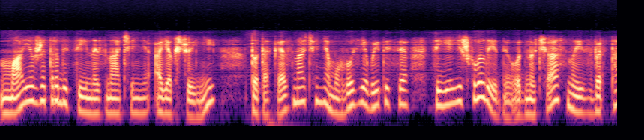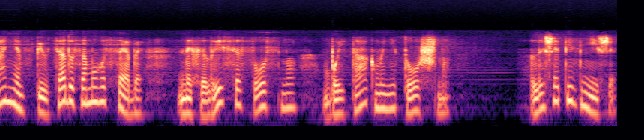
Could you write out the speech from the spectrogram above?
має вже традиційне значення, а якщо й ні, то таке значення могло з'явитися цієї ж хвилини одночасно із звертанням співця до самого себе не хилися сосно, бо й так мені тошно. Лише пізніше,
